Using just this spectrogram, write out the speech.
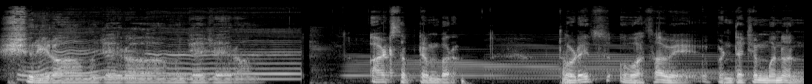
श्रीराम जय राम जय जय राम. आठ सप्टेंबर. थोडेच वाचावे पण त्याचे मनन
